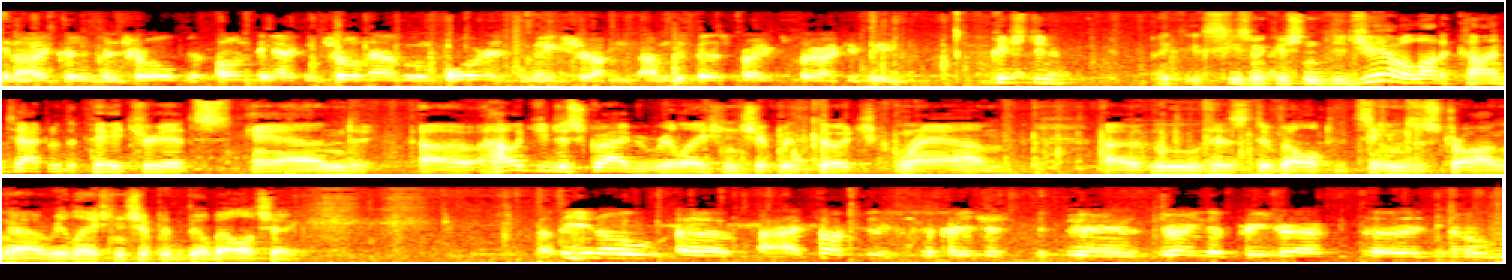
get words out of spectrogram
you know I couldn't control. The only thing I control now moving forward is to make sure I'm, I'm the best practice player I can be. Christian, excuse me, Christian, did you have a lot of contact with the Patriots? And uh, how would you describe your relationship with Coach Graham, uh, who has developed, it seems, a strong uh, relationship with Bill Belichick? You know, uh, I talked to the Patriots during, the pre-draft. Uh, you know,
